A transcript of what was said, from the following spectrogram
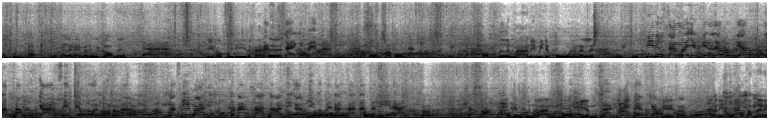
ขอบคุณครับ เดี๋ยวถ้ายังไงมาดูอีกรอบนึงจ้าพี่เขาคุยดีมากถ้าเลสย นใจก็แวะมาพี่ ครับผมครับผมเพราะเดินมานี่มีแต่ปูทั้งนั้นเลย พี่ดิวตังมาอย่างเดียวแหละตรงเนี้ยรับทำทุกอย่างเสร็จเรียบร้อยพร้อมครับทาครันบ ถ้าที่ว่างตรงนู้นก็นั่งทานได้ไม่งั้นพี่ก็ไปนั่งทานหน้าทะเลได้ครับ ประมงพื้นบ้านคลองเทียนบ้านกลางเทียนโอเคครับ อันนี้เขาเขาทำยังไง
